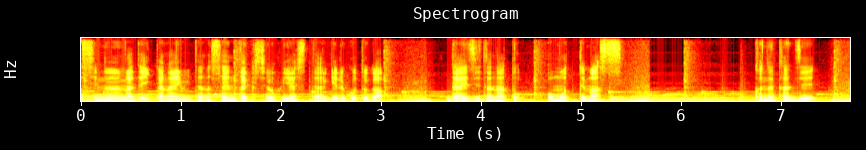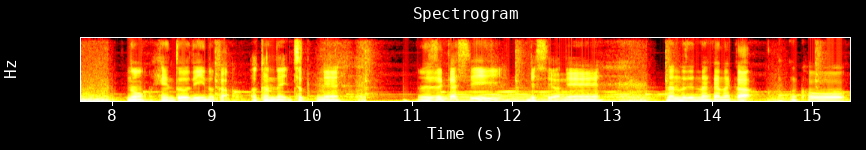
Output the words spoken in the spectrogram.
死ぬまでいかないみたいな選択肢を増やしてあげることが大事だなと思ってます。こんな感じの返答でいいのかわかんない。ちょっとね。難しいですよね。なのでなかなかこ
